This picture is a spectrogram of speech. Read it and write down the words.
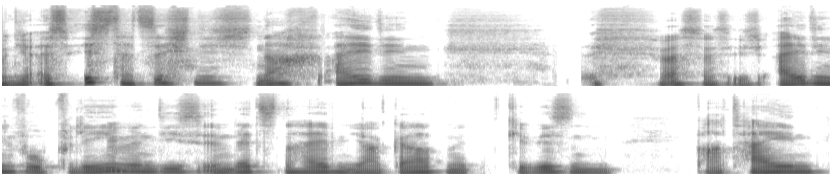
Und ja, es ist tatsächlich nach all den was weiß ich, all den Hm. Problemen, die es im letzten halben Jahr gab mit gewissen Parteien.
